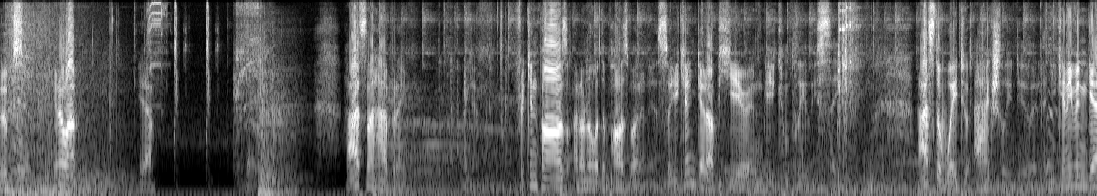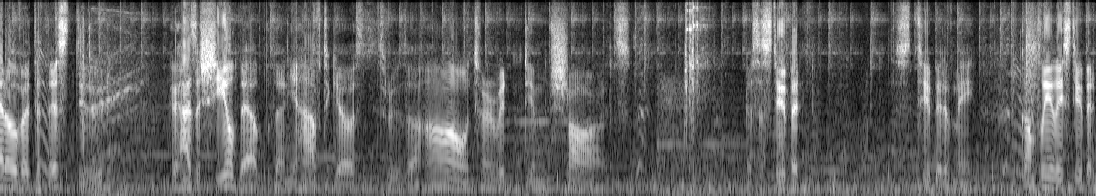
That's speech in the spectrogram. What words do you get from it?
Oops. You know what? Yeah. That's not happening. Okay. Freaking pause. I don't know what the pause button is. So you can get up here and be completely safe. That's the way to actually do it. And you can even get over to this dude who has a shield belt, but then you have to go through the... Oh, Tarydium shards. This is stupid. Stupid of me. Completely stupid.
